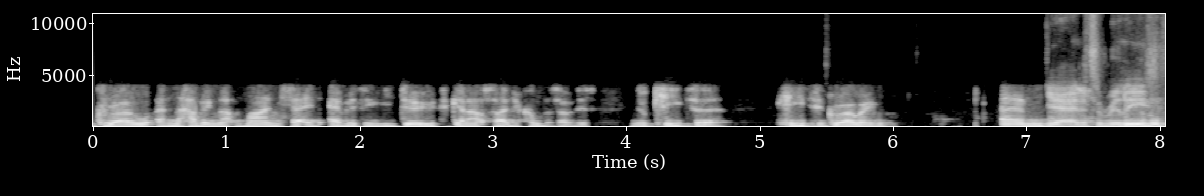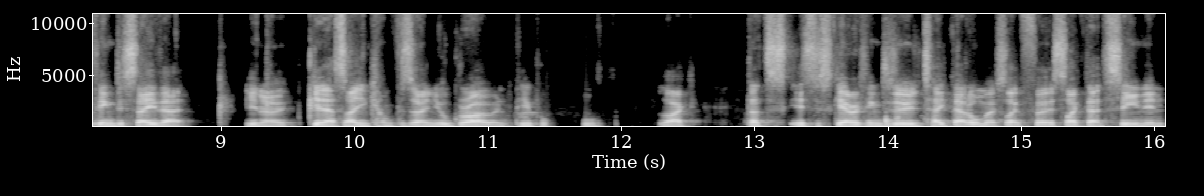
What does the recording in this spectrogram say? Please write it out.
grow and having that mindset in everything you do to get outside your comfort zone is you know key to key to growing. Um, yeah, and it's a really easy other... thing to say that you know get outside your comfort zone, you'll grow, and people like that's it's a scary thing to do to take that almost like first like that scene in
